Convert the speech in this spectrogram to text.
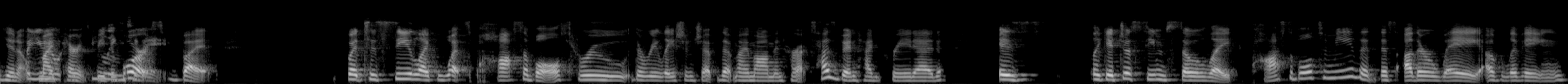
you know you my know parents be divorced today. but but to see like what's possible through the relationship that my mom and her ex-husband had created is like it just seems so like possible to me that this other way of living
